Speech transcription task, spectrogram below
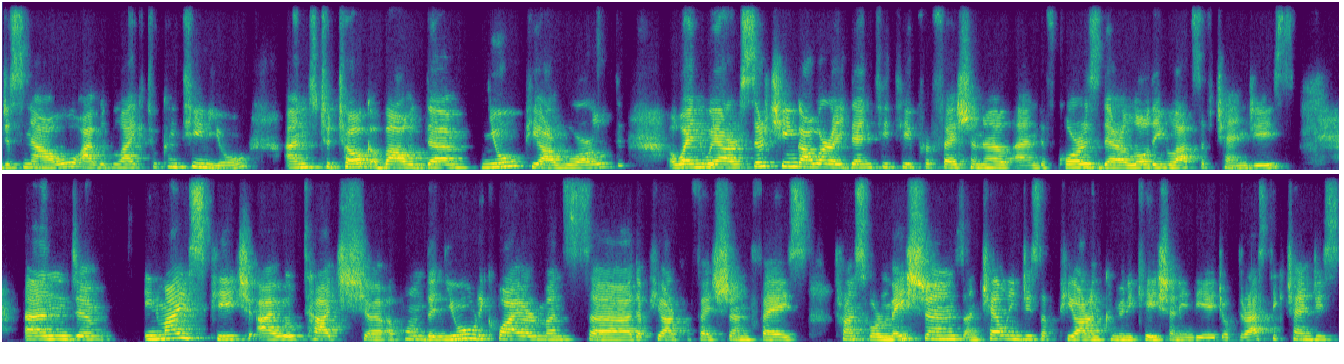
just now, I would like to continue and to talk about the new PR world when we are searching our identity professional and of course there are loading lots of changes. And um, in my speech, I will touch uh, upon the new requirements uh, the PR profession face, transformations and challenges of PR and communication in the age of drastic changes,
